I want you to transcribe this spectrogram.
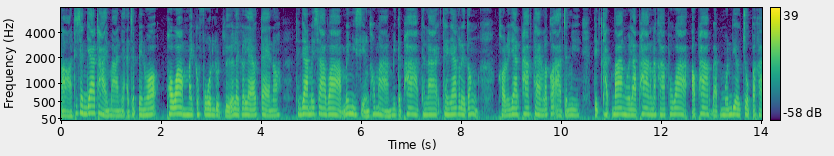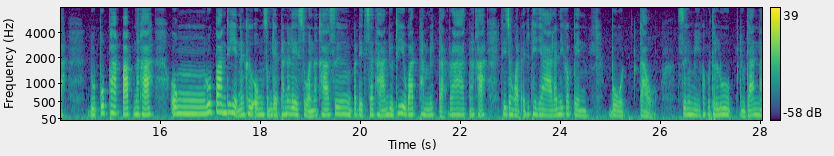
อ่าที่ธัญญาถ่ายมาเนี่ยอาจจะเป็นว่าเพราะว่าไมโครโฟนหลุดหรืออะไรก็แล้วแต่เนาะธัญญาไม่ทราบว่าไม่มีเสียงเข้ามามีแต่ภาพธัญญาธัญญาก็เลยต้องขออนุญาตพากย์แทนแล้วก็อาจจะมีติดขัดบ้างเวลาพากย์นะคะ เพราะว่าเอาพากย์แบบม้วนเดียวจบอะค่ะ ดูปุ๊บภาคปั๊บนะคะ องค์รูปปั้นที่เห็นนั่นคือองค์สมเด็จพระนเรศวรนะคะ ซึ่งประดิษฐานอยู่ที่วัดธรรมิกราชนะคะ ที่จังหวัดอยุธยาและนี่ก็เป็นโบสถ์เก่า ซึ่งมีพระพุทธรูปอยู่ด้านใน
